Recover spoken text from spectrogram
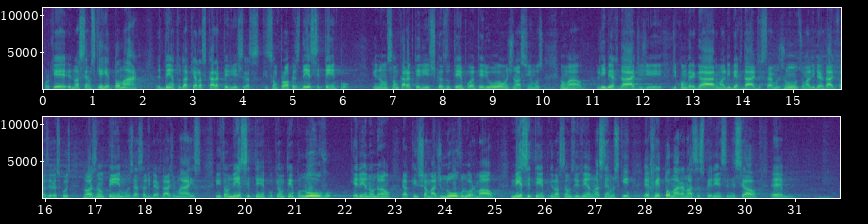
porque nós temos que retomar dentro daquelas características que são próprias desse tempo, que não são características do tempo anterior, onde nós tínhamos uma liberdade de, de congregar, uma liberdade de estarmos juntos, uma liberdade de fazer as coisas. Nós não temos essa liberdade mais. Então, nesse tempo, que é um tempo novo, querendo ou não, é aquilo chamado de novo normal, nesse tempo que nós estamos vivendo, nós temos que é, retomar a nossa experiência inicial, é,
